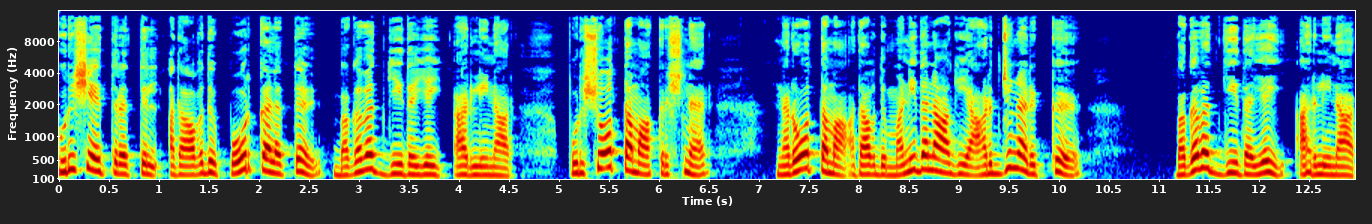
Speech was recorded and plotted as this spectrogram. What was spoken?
குருஷேத்திரத்தில் அதாவது போர்க்களத்தில் பகவத்கீதையை அருளினார். புருஷோத்தமா கிருஷ்ணர் நரோத்தமா அதாவது மனிதனாகிய அர்ஜுனருக்கு பகவத்கீதையை அருளினார்.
